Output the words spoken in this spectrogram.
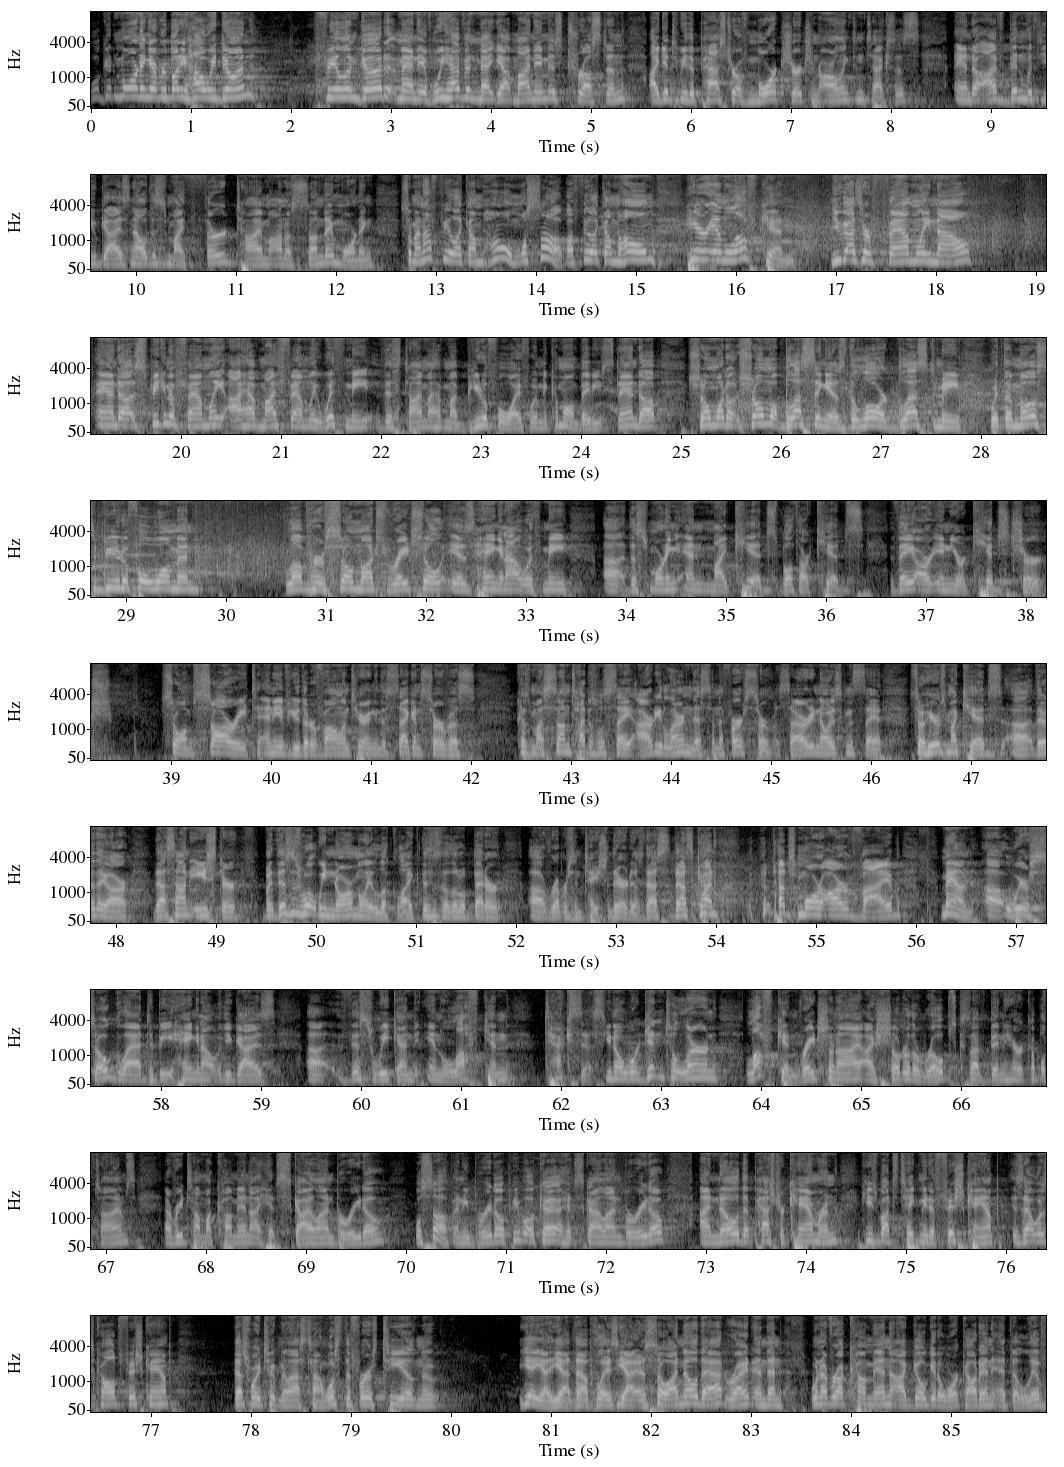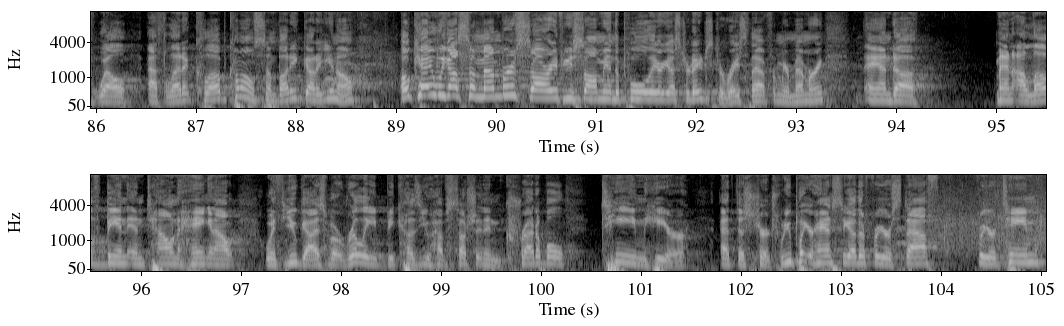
Well, good morning, everybody. How we doing? Feeling good? Man, if we haven't met yet, my name is Truston. I get to be the pastor of More Church in Arlington, Texas. And uh, I've been with you guys now. This is my third time on a Sunday morning. So, man, I feel like I'm home. What's up? I feel like I'm home here in Lufkin. You guys are family now. And uh, speaking of family, I have my family with me this time. I have my beautiful wife with me. Come on, baby, stand up. Show them what, show them what blessing is. The Lord blessed me with the most beautiful woman Love her so much. Rachel is hanging out with me uh, this morning, and my kids, both our kids, they are in your kids' church. So I'm sorry to any of you that are volunteering in the second service, because my son Titus will say, I already learned this in the first service. I already know he's going to say it. So here's my kids. Uh, there they are. That's on Easter. But this is what we normally look like. This is a little better uh, representation. There it is. That's, that's kind of, that's more our vibe. Man, uh, we're so glad to be hanging out with you guys uh, this weekend in Lufkin, Texas. You know, we're getting to learn Lufkin. Rachel and I, I showed her the ropes because I've been here a couple times. Every time I come in, I hit Skyline Burrito. What's up? Any burrito people? Okay, I hit Skyline Burrito. I know that Pastor Cameron, he's about to take me to Fish Camp. Is that what it's called? Fish Camp? That's where he took me last time. What's the first T? Yeah, yeah, yeah, that place. Yeah, and so I know that, right? And then whenever I come in, I go get a workout in at the Live Well Athletic Club. Come on, somebody, got to, you know. Okay, we got some members. Sorry if you saw me in the pool there yesterday. Just erase that from your memory. And uh, man, I love being in town hanging out with you guys, but really because you have such an incredible team here at this church. Will you put your hands together for your staff, for your team?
